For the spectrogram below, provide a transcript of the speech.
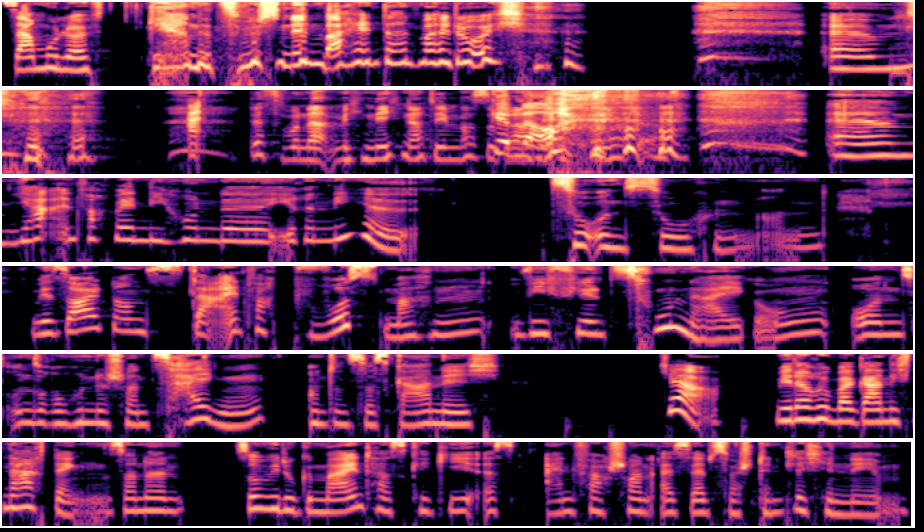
Samu läuft gerne zwischen den beiden dann mal durch. ähm, das wundert mich nicht nach dem, was du genau. gerade ähm, Ja, einfach wenn die Hunde ihre Nähe zu uns suchen und wir sollten uns da einfach bewusst machen, wie viel Zuneigung uns unsere Hunde schon zeigen und uns das gar nicht, ja, wir darüber gar nicht nachdenken, sondern so wie du gemeint hast, Kiki, es einfach schon als selbstverständlich hinnehmen.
